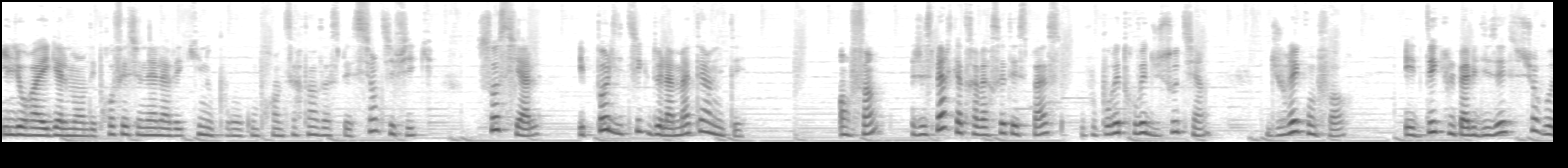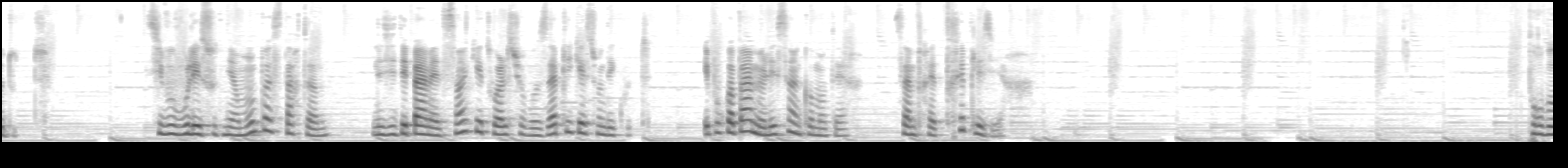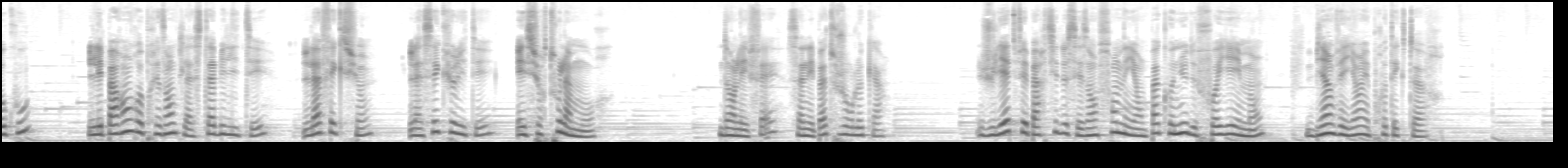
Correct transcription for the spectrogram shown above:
Il y aura également des professionnels avec qui nous pourrons comprendre certains aspects scientifiques, sociaux et politiques de la maternité. Enfin, j'espère qu'à travers cet espace, vous pourrez trouver du soutien, du réconfort et déculpabiliser sur vos doutes. Si vous voulez soutenir mon postpartum, n'hésitez pas à mettre 5 étoiles sur vos applications d'écoute. Et pourquoi pas à me laisser un commentaire. Ça me ferait très plaisir. Pour beaucoup, les parents représentent la stabilité, l'affection, la sécurité et surtout l'amour. Dans les faits, ça n'est pas toujours le cas. Juliette fait partie de ces enfants n'ayant pas connu de foyer aimant, bienveillant et protecteur.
